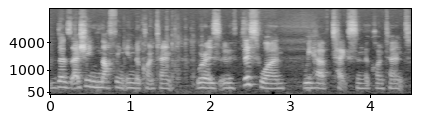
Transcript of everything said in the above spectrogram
there's actually nothing in the content. Whereas with this one, we have text in the content.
